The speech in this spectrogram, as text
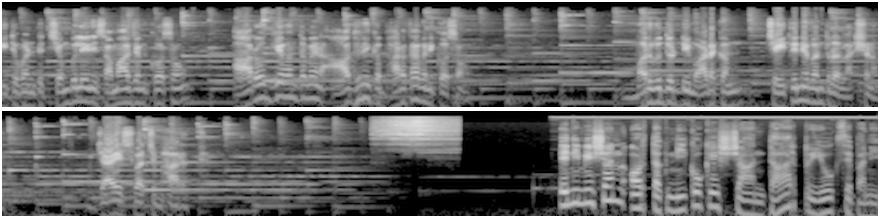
ఇటువంటి చెంబులేని సమాజం కోసం ఆరోగ్యవంతమైన ఆధునిక భారతావని కోసం. మరుగుదొడ్డి వాడకం చైతన్యవంతుల లక్షణం. జై స్వచ్ఛ భారత్. एनिमेशन और तकनीकों के शानदार प्रयोग से बनी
